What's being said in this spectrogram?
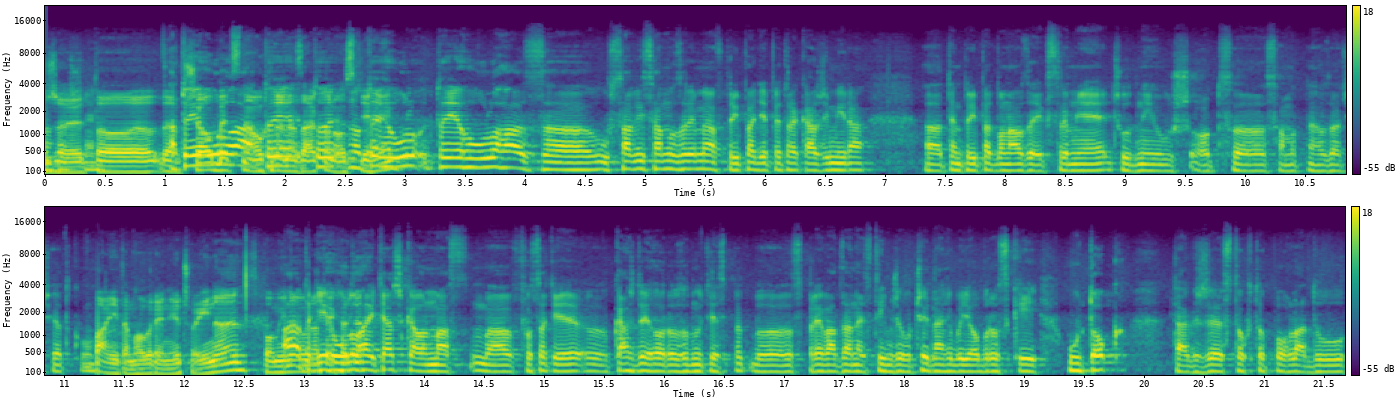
že to A to je všeobecná to je, ochrana to je, zákonnosti. no to, je, úlo- to je jeho úloha z uh, ústavy samozrejme a v prípade Petra Kažimíra uh, ten prípad bol naozaj extrémne čudný už od samotného začiatku. Páni tam hovoria niečo iné, spomínajú Áno, tak jeho úloha je ťažká. On má, má v podstate každého rozhodnutie sp- sprevádzané s tým, že určite na ňu bude obrovský útok. Takže z tohto pohľadu...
